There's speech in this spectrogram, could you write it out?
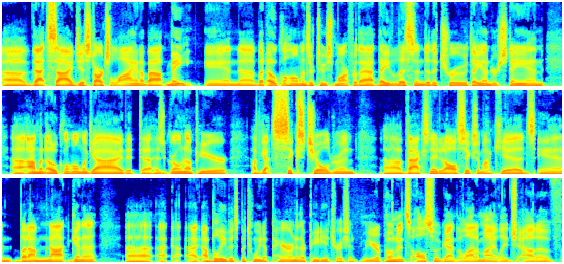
uh, that side just starts lying about me. And uh, but Oklahomans are too smart for that. They listen to the truth. They understand. Uh, I'm an Oklahoma guy that uh, has grown up here. I've got six children, uh, vaccinated all six of my kids, and but I'm not gonna. Uh, I, I, believe it's between a parent and their pediatrician. Your opponent's also gotten a lot of mileage out of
